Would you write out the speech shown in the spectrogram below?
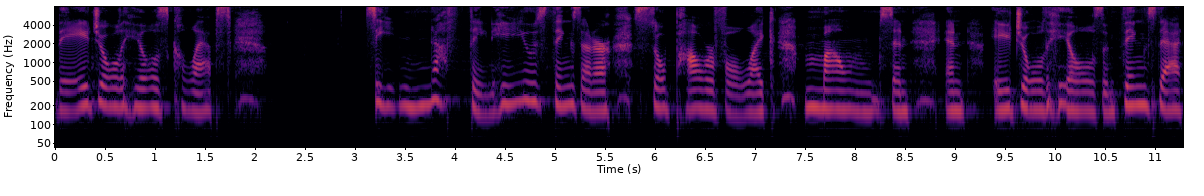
the age old hills collapsed. See, nothing. He used things that are so powerful, like mountains and, and age old hills, and things that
